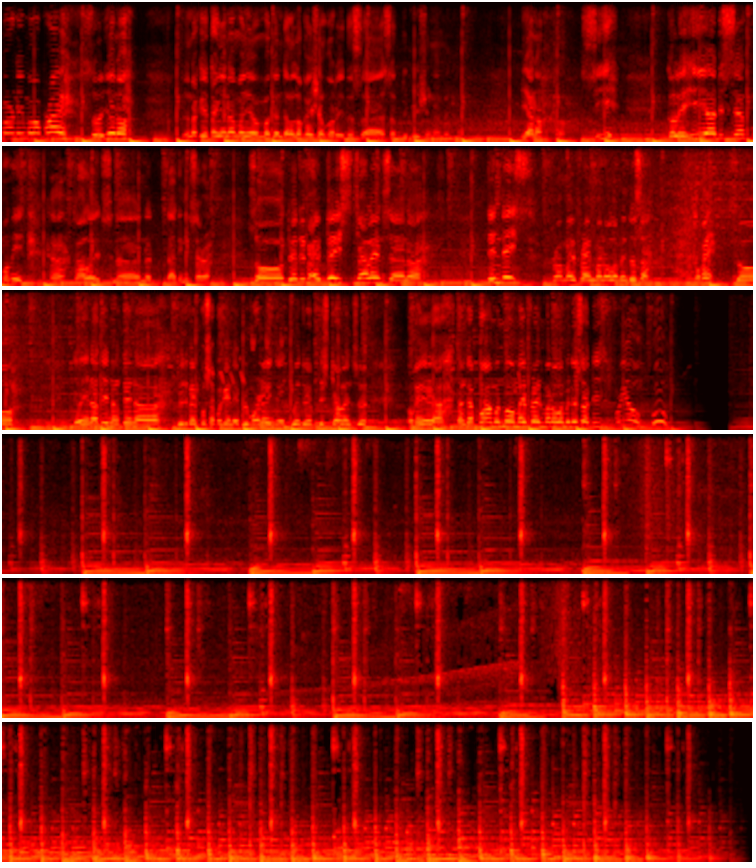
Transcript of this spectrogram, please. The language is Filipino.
morning mga pre. So yun oh. So nakita niyo naman yung magandang location ko rito sa subdivision namin. Yan oh. oh. See? Colegio de Saint Monique ha? College na, na dati ni Sarah. So 25 days challenge and uh, 10 days from my friend Manolo Mendoza. Okay, so gawin natin ng 10 uh, 25 push up again every morning and 25 days challenge. Okay, uh, tanggap ko hamon mo my friend Manolo Mendoza. This is for you. Woo!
